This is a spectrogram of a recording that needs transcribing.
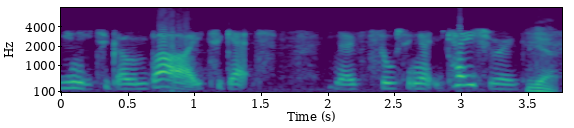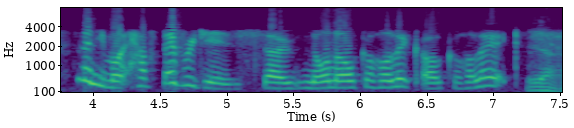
you need to go and buy to get you know sorting out your catering. Yeah. And then you might have beverages, so non-alcoholic, alcoholic, Yeah.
